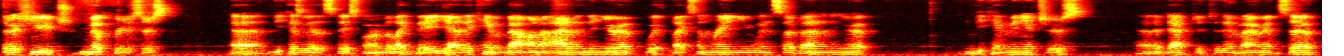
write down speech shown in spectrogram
They're huge milk producers uh, because we have the space for them. But like they, yeah, they came about on an island in Europe with like some rainy, windswept island in Europe, became miniatures uh, adapted to the environment. So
